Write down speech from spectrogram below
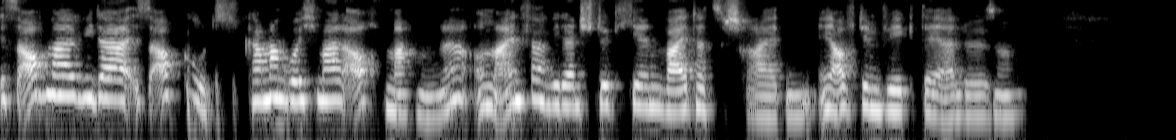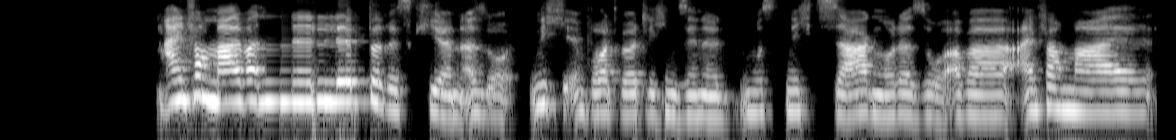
ist auch mal wieder, ist auch gut. Kann man ruhig mal auch machen, ne? um einfach wieder ein Stückchen weiterzuschreiten auf dem Weg der Erlösung. Einfach mal eine Lippe riskieren, also nicht im wortwörtlichen Sinne, du musst nichts sagen oder so, aber einfach mal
